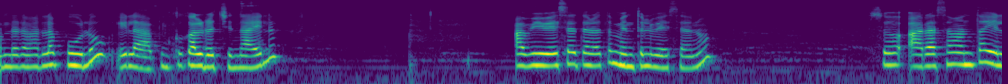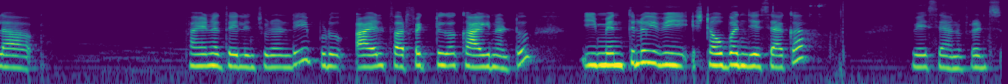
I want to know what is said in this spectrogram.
ఉండడం వల్ల పూలు ఇలా పింక్ కలర్ వచ్చింది ఆయిల్. అవి వేసిన తర్వాత మెంతులు వేసాను. సో ఆ రసం అంతా ఇలా పైన తేలింది చూడండి. ఇప్పుడు ఆయిల్ పర్ఫెక్ట్గా కాగినట్టు ఈ మెంతులు ఇవి స్టవ్ బంద్ చేశాక వేసాను ఫ్రెండ్స్.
